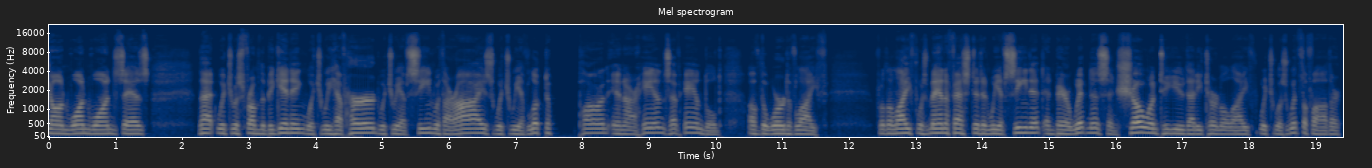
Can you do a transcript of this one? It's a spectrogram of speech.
John 1 1 says, That which was from the beginning, which we have heard, which we have seen with our eyes, which we have looked upon and our hands have handled of the word of life. For the life was manifested, and we have seen it, and bear witness, and show unto you that eternal life which was with the Father,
